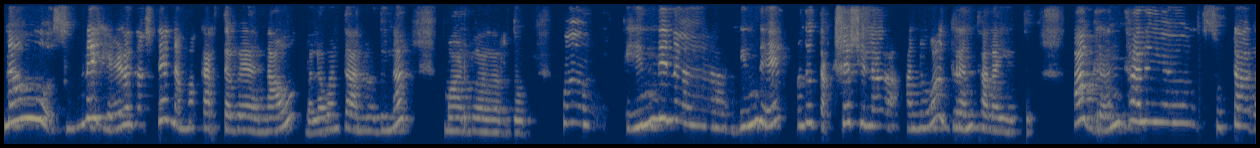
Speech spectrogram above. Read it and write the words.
ನಾವು ಸುಮ್ಮನೆ ಹೇಳೋದಷ್ಟೇ ನಮ್ಮ ಕರ್ತವ್ಯ. ನಾವು ಬಲವಂತ ಅನ್ನೋದನ್ನ ಮಾಡಬಾರ್ದು. ಹಿಂದಿನ, ಹಿಂದೆ ಒಂದು ತಕ್ಷಶಿಲಾ ಅನ್ನುವ ಗ್ರಂಥಾಲಯ ಇತ್ತು. ಆ ಗ್ರಂಥಾಲಯ ಸುಟ್ಟಾಗ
